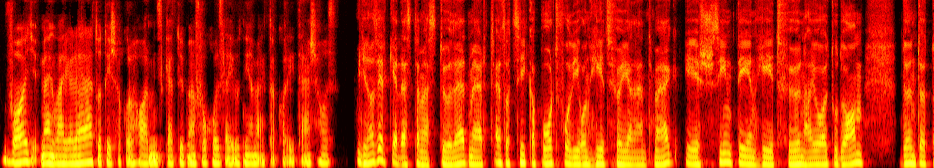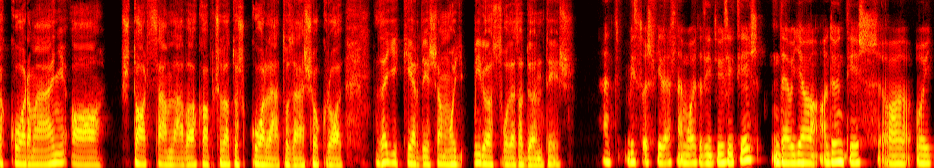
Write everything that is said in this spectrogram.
vagy megvárja a lejáratot, és akkor 32-ben fog hozzájutni a megtakarításhoz. Ugyan azért kérdeztem ezt tőled, mert ez a cikk a portfólión hétfőn jelent meg, és szintén hétfőn, ha jól tudom, döntött a kormány a startszámlával kapcsolatos korlátozásokról. Az egyik kérdésem, hogy miről szól ez a döntés? Hát biztos véletlen volt az időzítés, de ugye a, a döntés, ahogy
